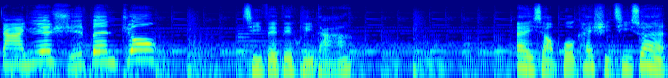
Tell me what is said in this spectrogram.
大约十分钟。鸡飞飞回答。艾小坡开始计算，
